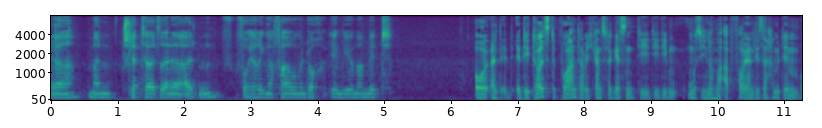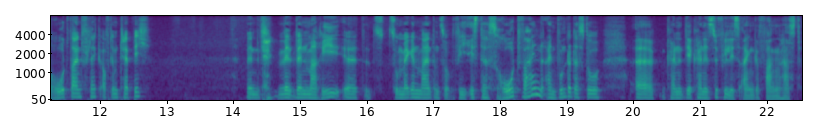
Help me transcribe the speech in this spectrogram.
ja, man schleppt halt seine alten vorherigen Erfahrungen doch irgendwie immer mit. Oh, äh, die tollste Pointe habe ich ganz vergessen, die, die, die muss ich nochmal abfeuern, die Sache mit dem Rotweinfleck auf dem Teppich. Wenn, wenn, wenn Marie äh, zu Megan meint und so, wie ist das Rotwein? Ein Wunder, dass du äh, keine, dir keine Syphilis eingefangen hast.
